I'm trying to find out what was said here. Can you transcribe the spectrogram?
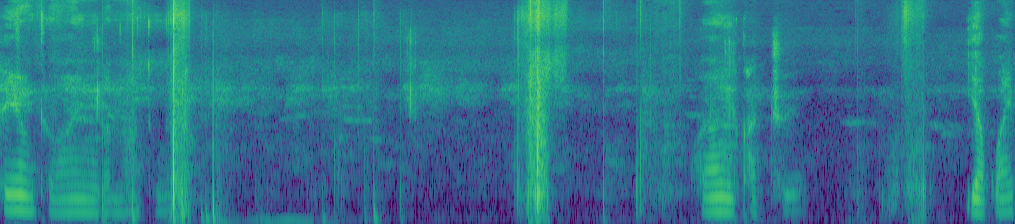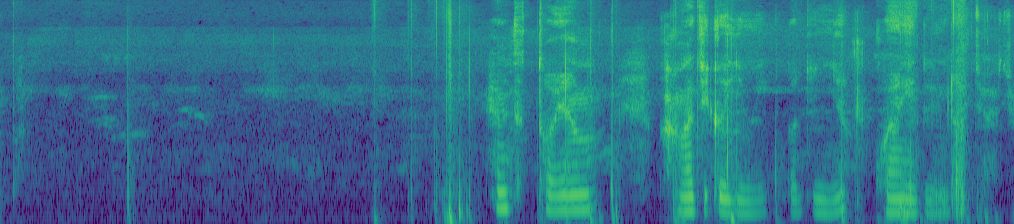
세영 좋아하는 거 놔두고요. 고양이 가출. 야구 할 뻔. 햄스터랑 강아지가 이미 있거든요. 고양이들도 있어야죠.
